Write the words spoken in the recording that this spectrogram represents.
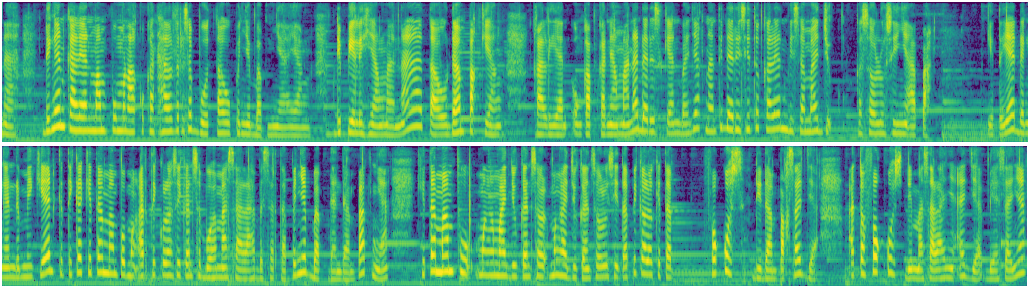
Nah dengan kalian mampu melakukan hal tersebut tahu penyebabnya yang dipilih yang mana tahu dampak yang kalian ungkapkan yang mana dari sekian banyak nanti dari situ kalian bisa maju ke solusinya apa gitu ya. Dengan demikian ketika kita mampu mengartikulasikan sebuah masalah beserta penyebab dan dampaknya, kita mampu memajukan mengajukan solusi. Tapi kalau kita fokus di dampak saja atau fokus di masalahnya aja, biasanya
